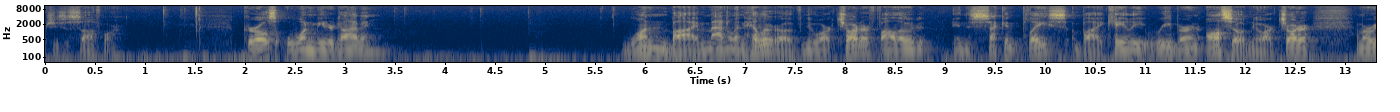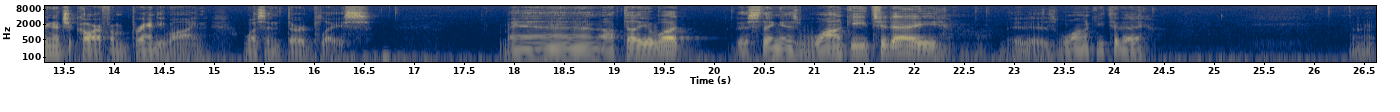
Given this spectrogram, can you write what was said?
She's a sophomore. Girls one meter diving, won by Madeline Hiller of Newark Charter, followed in second place by Kaylee Reburn, also of Newark Charter. And Marina Chikar from Brandywine was in third place. Man, I'll tell you what, this thing is wonky today. It is wonky today. All right,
